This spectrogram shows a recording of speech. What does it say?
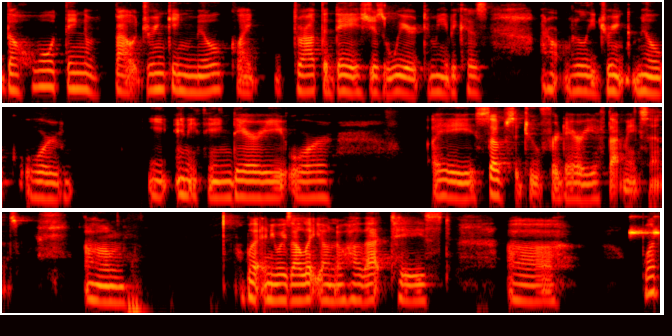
the whole thing about drinking milk like throughout the day is just weird to me because I don't really drink milk or eat anything dairy or a substitute for dairy if that makes sense. Um but anyways, I'll let y'all know how that tastes. Uh, what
